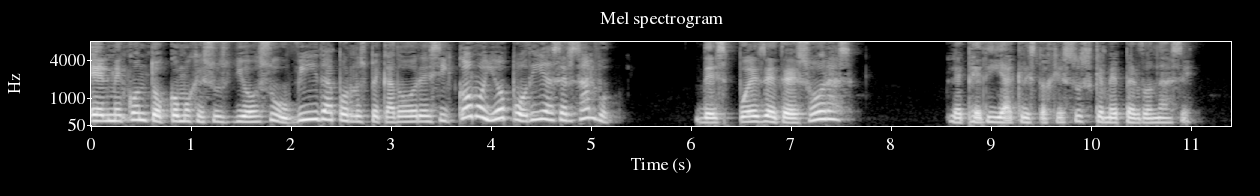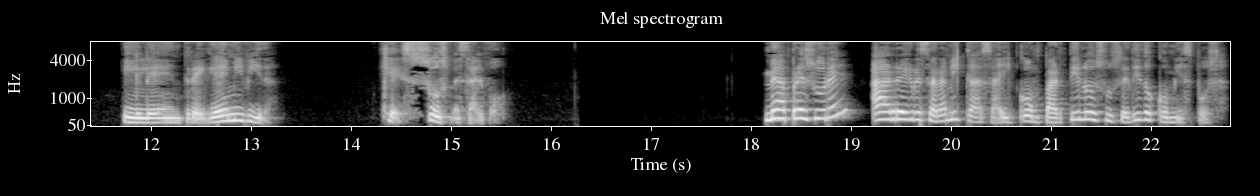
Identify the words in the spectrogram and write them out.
Él me contó cómo Jesús dio su vida por los pecadores y cómo yo podía ser salvo. Después de tres horas, le pedí a Cristo Jesús que me perdonase y le entregué mi vida. Jesús me salvó. Me apresuré a regresar a mi casa y compartí lo sucedido con mi esposa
